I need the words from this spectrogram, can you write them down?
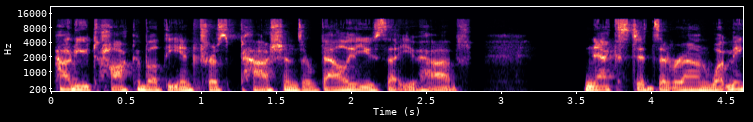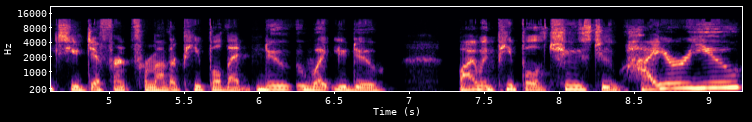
how do you talk about the interests, passions, or values that you have? Next, it's around what makes you different from other people that do what you do. Why would people choose to hire you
